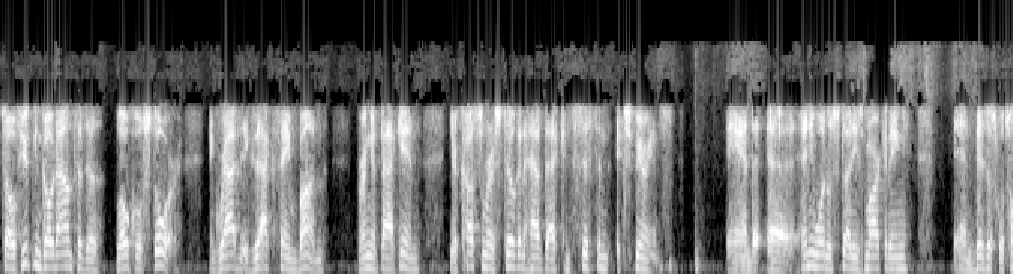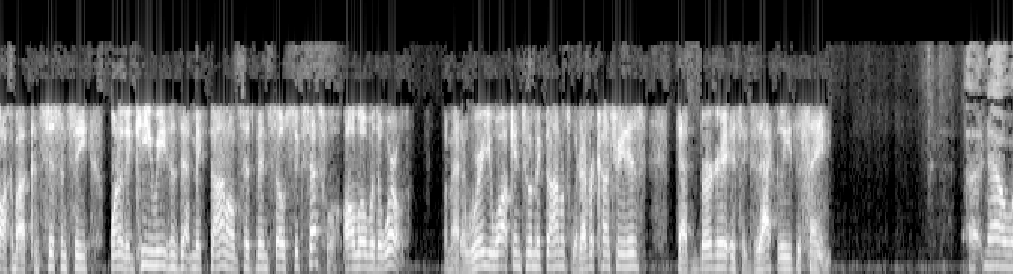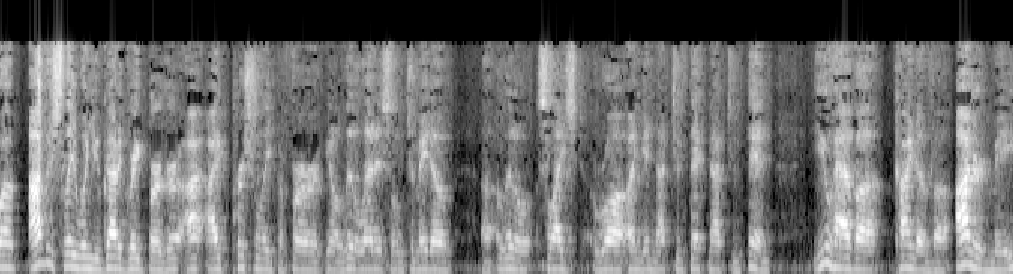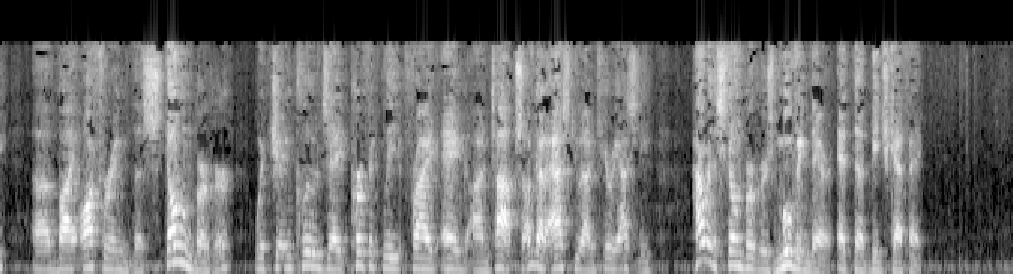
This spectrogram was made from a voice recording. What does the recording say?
So if you can go down to the local store and grab the exact same bun, bring it back in, your customer is still going to have that consistent experience. And uh, anyone who studies marketing and business will talk about consistency. One of the key reasons that McDonald's has been so successful all over the world. No matter where you walk into a McDonald's, whatever country it is, that burger is exactly the same. Uh, now, uh, obviously, when you've got a great burger, I, I personally prefer you know a little lettuce, a little tomato, uh, a little sliced raw onion, not too thick, not too thin. You have uh, kind of uh, honored me uh, by offering the Stone Burger, which includes a perfectly fried egg on top. So I've got to ask you out of curiosity, how are the Stone Burgers moving there at the Beach Cafe?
